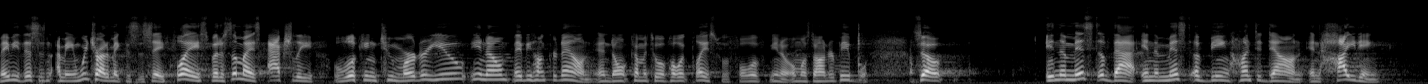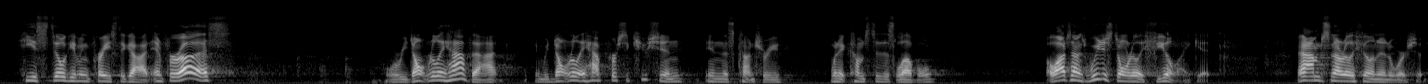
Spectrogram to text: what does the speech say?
Maybe this is, I mean, we try to make this a safe place, but if somebody's actually looking to murder you, you know, maybe hunker down and don't come into a public place with full of, you know, almost 100 people. So, in the midst of that, in the midst of being hunted down and hiding, he is still giving praise to God. And for us, where we don't really have that, and we don't really have persecution in this country when it comes to this level, a lot of times we just don't really feel like it. I'm just not really feeling into worship.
